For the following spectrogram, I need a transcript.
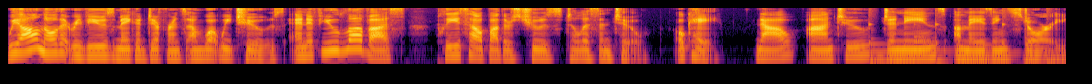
We all know that reviews make a difference on what we choose. And if you love us, please help others choose to listen to. Okay, now on to Janine's amazing story.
